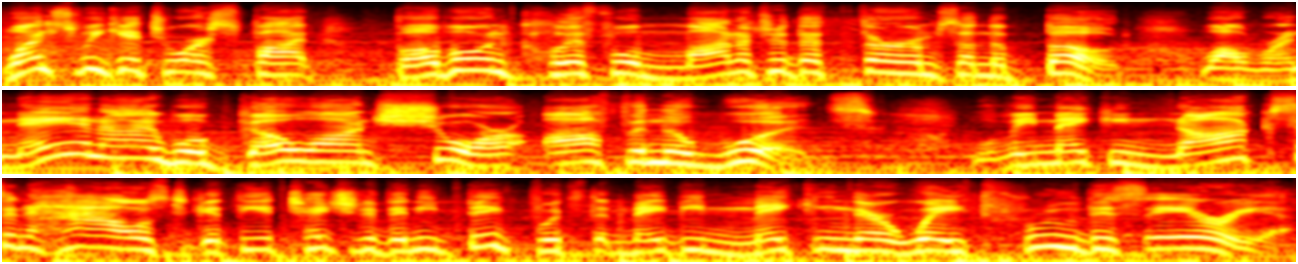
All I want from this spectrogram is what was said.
Once we get to our spot, Bobo and Cliff will monitor the therms on the boat, while Ranae and I will go on shore off in the woods. We'll be making knocks and howls to get the attention of any Bigfoots that may be making their way through this area.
